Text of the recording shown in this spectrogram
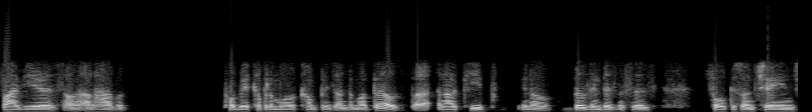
five years. I'll, I'll have a, probably a couple of more companies under my belt, but, and I'll keep, you know, building businesses, focus on change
